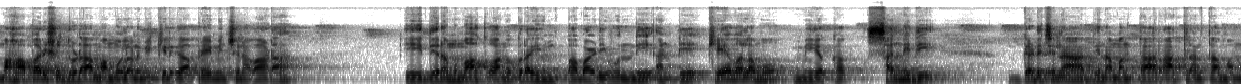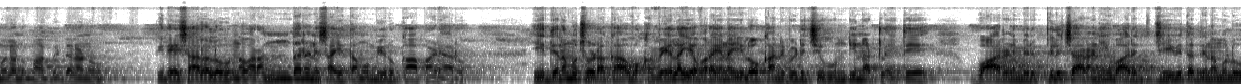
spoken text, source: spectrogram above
మహాపరిశుద్ధుడా మమ్ములను మిక్కిలిగా ప్రేమించిన వాడా ఈ దినము మాకు అనుగ్రహింపబడి ఉంది అంటే కేవలము మీ యొక్క సన్నిధి గడిచిన దినమంతా రాత్రంతా మమ్ములను మా బిడ్డలను విదేశాలలో ఉన్న వారందరిని సైతము మీరు కాపాడారు. ఈ దినము చూడక ఒకవేళ ఎవరైనా ఈ లోకాన్ని విడిచి ఉండినట్లయితే వారిని మీరు పిలిచారని వారి జీవిత దినములు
